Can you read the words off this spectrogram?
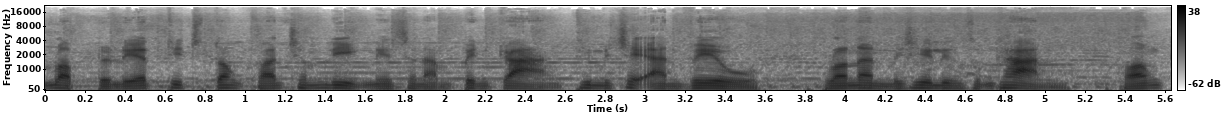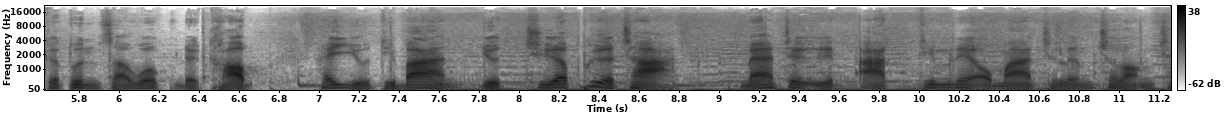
ำหรับเดเลสที่จะต้องคว้าแชมป์ลีกในสนามเป็นกลางที่ไม่ใช่แอนฟิลเพราะนั่นไม่ใช่เรื่องสำคัญ พร้อมกระตุ้นสาวกเดอะคัพให้อยู่ที่บ้านหยุดเชื้อเพื่อชาติ แม้จะอึดอัดที่ไม่ได้ออกมาเฉลิมฉลองแช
